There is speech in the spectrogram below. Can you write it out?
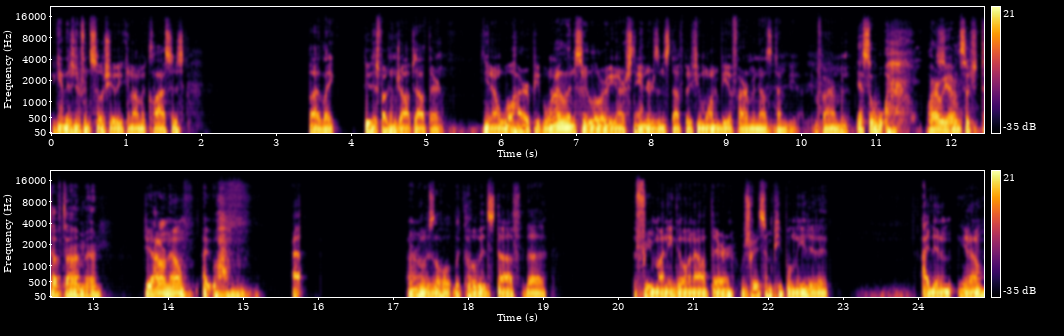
again, there's different socioeconomic classes. But like, dude, there's fucking jobs out there. You know, we'll hire people. We're not necessarily lowering our standards and stuff, but if you want to be a fireman, now's the time to be a fireman. Yeah. So why are we So- having such a tough time, man? Dude, I don't know. I don't know. It was the whole the COVID stuff, the the free money going out there, which was great. Some people needed it. I didn't, you know.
